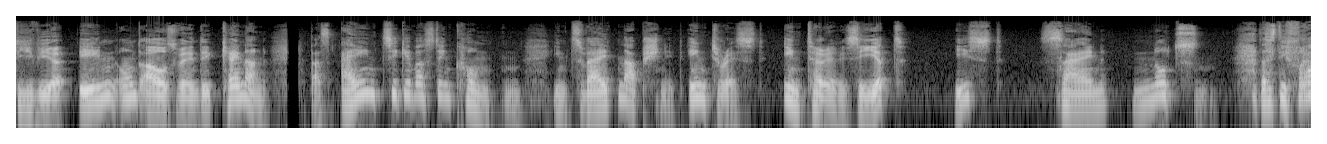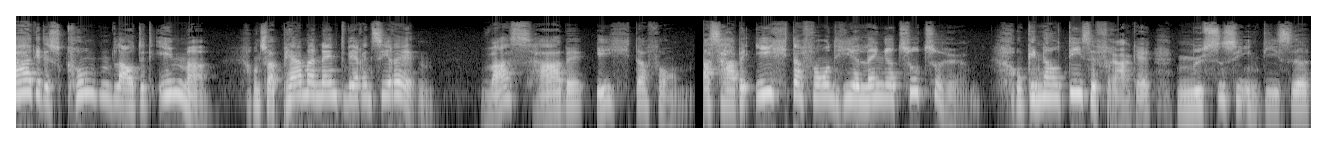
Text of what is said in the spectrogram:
die wir in und auswendig kennen. Das Einzige, was den Kunden im zweiten Abschnitt Interest interessiert, ist sein Nutzen. Das heißt, die Frage des Kunden lautet immer, und zwar permanent, während Sie reden, was habe ich davon? Was habe ich davon, hier länger zuzuhören? Und genau diese Frage müssen Sie in dieser,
